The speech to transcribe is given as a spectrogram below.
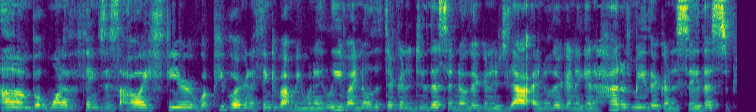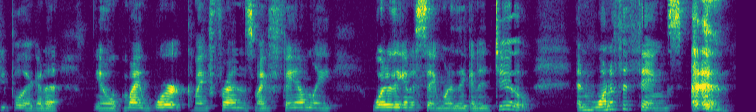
Um, but one of the things is how I fear what people are going to think about me when I leave. I know that they're going to do this. I know they're going to do that. I know they're going to get ahead of me. They're going to say this to people. They're going to, you know, my work, my friends, my family. What are they going to say? What are they going to do? And one of the things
